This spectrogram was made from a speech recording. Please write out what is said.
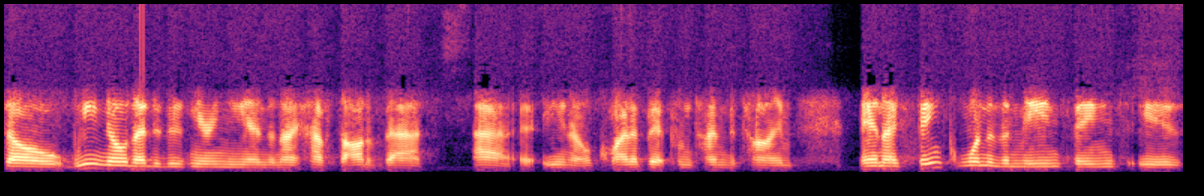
so we know that it is nearing the end, and I have thought of that, uh, you know, quite a bit from time to time. And I think one of the main things is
